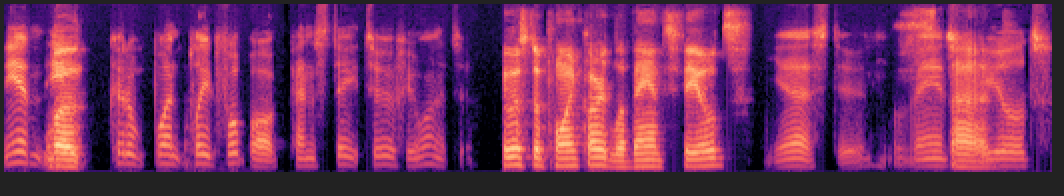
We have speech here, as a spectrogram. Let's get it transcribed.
He had Well- he could have went played football at Penn State too if he wanted to. Who was the point guard? Levance Fields. Yes, dude. Levance Stud. Fields.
